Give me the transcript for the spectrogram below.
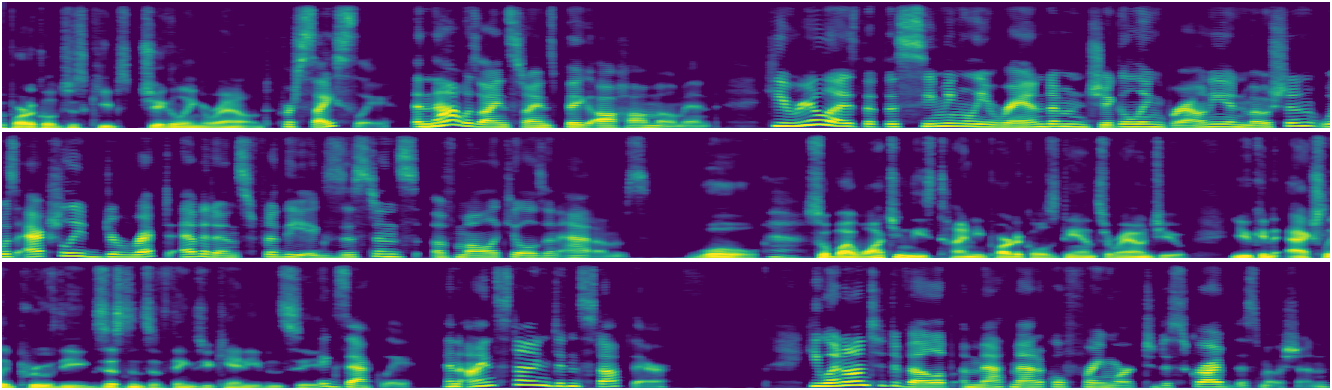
the particle just keeps jiggling around. Precisely. And that was Einstein's big aha moment. He realized that this seemingly random jiggling Brownian motion was actually direct evidence for the existence of molecules and atoms. Whoa. Ah. So by watching these tiny particles dance around you, you can actually prove the existence of things you can't even see. Exactly. And Einstein didn't stop there. He went on to develop a mathematical framework to describe this motion.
